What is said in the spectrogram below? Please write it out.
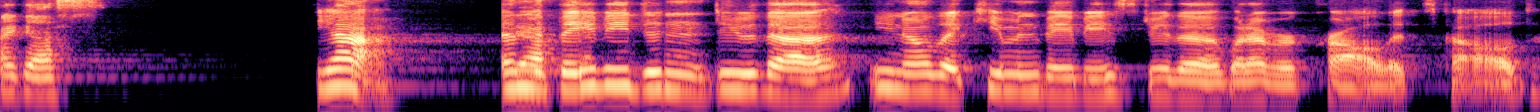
I guess. Yeah. And Yeah. the baby didn't do the, you know, like human babies do the whatever crawl it's called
